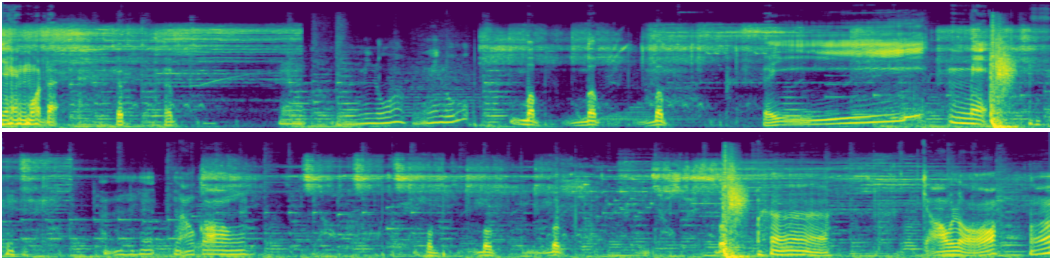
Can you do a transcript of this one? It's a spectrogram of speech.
แย่งหมดอะฮึบฮึบไม่รู้อะไม่รู้บบบบบบเฮ้ยแม่เหมากองบุบบุบบุบบุบฮ่าจะเอาเหรอฮะ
